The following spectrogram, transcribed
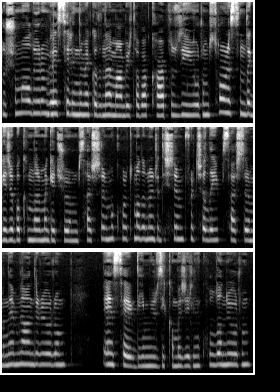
Duşumu alıyorum ve serinlemek adına hemen bir tabak karpuz yiyorum. Sonrasında gece bakımlarıma geçiyorum. Saçlarımı kurutmadan önce dişlerimi fırçalayıp saçlarımı nemlendiriyorum. En sevdiğim yüz yıkama jelini kullanıyorum.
